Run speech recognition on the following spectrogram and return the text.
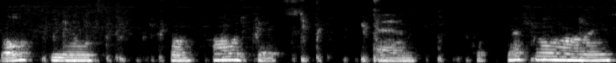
both fields from politics and professionalize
